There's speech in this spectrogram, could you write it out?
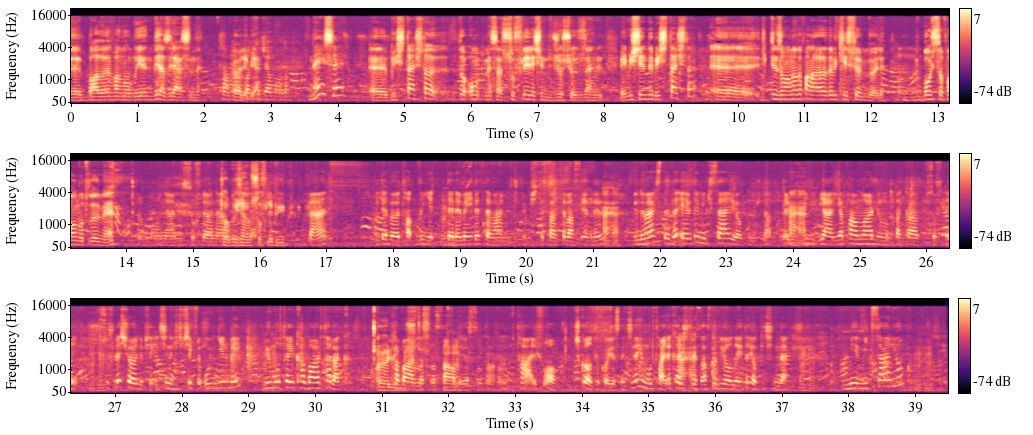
E, barların falan olduğu yerin biraz ilerisinde. Tamam Öyle bir yer. bakacağım ona. Neyse e, Beşiktaş'ta da o mesela sufleyle şimdi coşuyoruz yani benim iş yerimde Beşiktaş'ta e, gittiğim zamanlarda falan arada bir kesiyorum böyle boşsa falan oturuyorum yani önemli, sufle önemli. tabii canım sufle büyük Ben bir de böyle tatlı ye- denemeyi de seven bir tipim işte San Sebastian dedim. Üniversitede evde mikser yokmuş. Aha. Yani yapan vardır mutlaka sufleyi. Sufle şöyle bir şey. İçine hiçbir şekilde un girmeyip yumurtayı kabartarak öyle kabarmasını sağlıyorsun tamam mı? Tarif o. Çikolata koyuyorsun içine yumurtayla karıştırıyorsun. Aslında bir olayı da yok içinde. Mi- mikser yok.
